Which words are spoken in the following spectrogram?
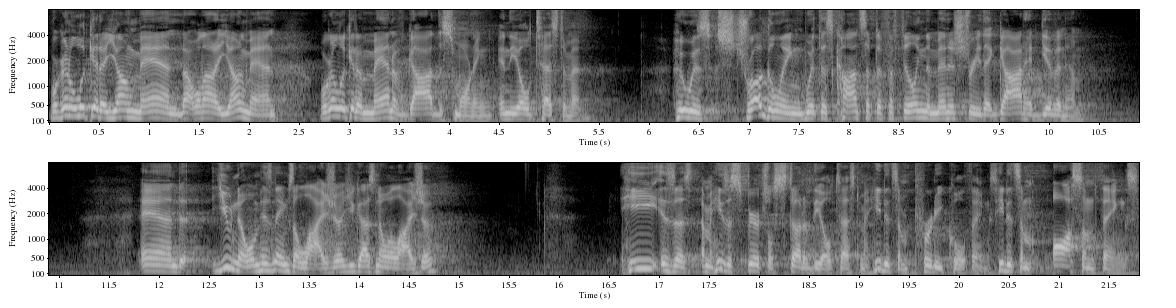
We're going to look at a young man, not, well, not a young man, we're going to look at a man of God this morning in the Old Testament who was struggling with this concept of fulfilling the ministry that God had given him. And you know him. His name's Elijah. You guys know Elijah. He is a, I mean, he's a spiritual stud of the Old Testament. He did some pretty cool things. He did some awesome things.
